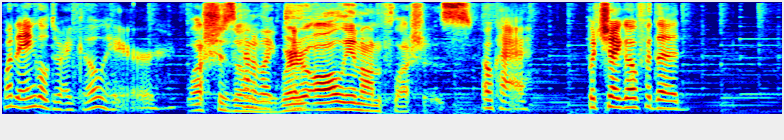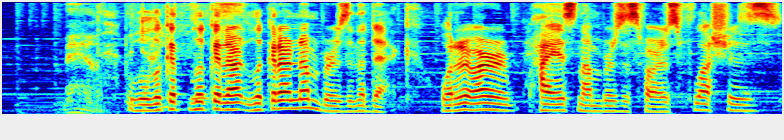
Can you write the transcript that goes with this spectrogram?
what angle do I go here? Flushes Kind only. of like We're all in on flushes. Okay, but should I go for the? Man. Well, look at look at our look at our numbers in the deck. What are our highest numbers as far as flushes,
